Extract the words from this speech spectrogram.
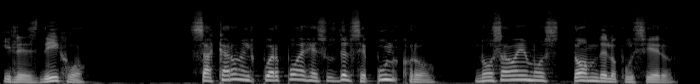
y les dijo, Sacaron el cuerpo de Jesús del sepulcro, no sabemos dónde lo pusieron.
